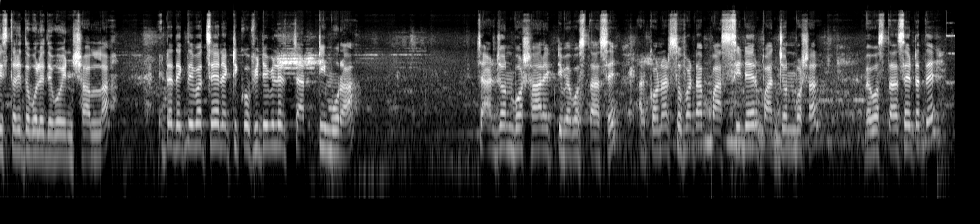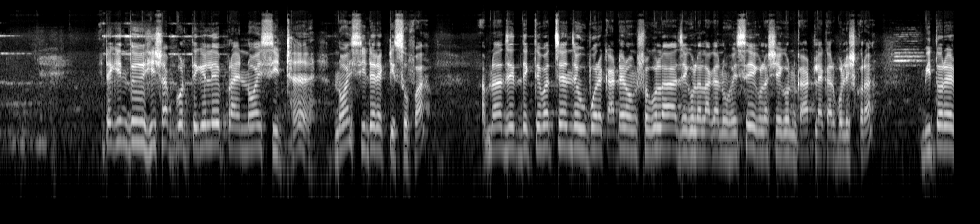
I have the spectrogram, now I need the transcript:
বিস্তারিত বলে দেব ইনশাল্লাহ এটা দেখতে পাচ্ছেন, একটি কফি টেবিলের চারটি মোড়া। চারজন বসার একটি ব্যবস্থা আছে। আর কর্নার সোফাটা পাঁচ সিটের পাঁচজন বসার ব্যবস্থা আছে এটাতে। এটা কিন্তু হিসাব করতে গেলে প্রায় নয় সিট হ্যাঁ? নয় সিটের একটি সোফা। আপনারা যে দেখতে পাচ্ছেন যে উপরে কাঠের অংশগুলা যেগুলো লাগানো হয়েছে, এগুলো সেগুন কাঠ, লেকার পলিশ করা। ভিতরের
